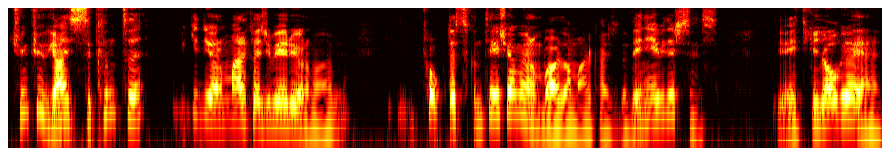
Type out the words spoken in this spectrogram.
Çünkü yani sıkıntı. Gidiyorum markajı veriyorum abi. Çok da sıkıntı yaşamıyorum bu arada markajda. Deneyebilirsiniz. Etkili oluyor yani.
